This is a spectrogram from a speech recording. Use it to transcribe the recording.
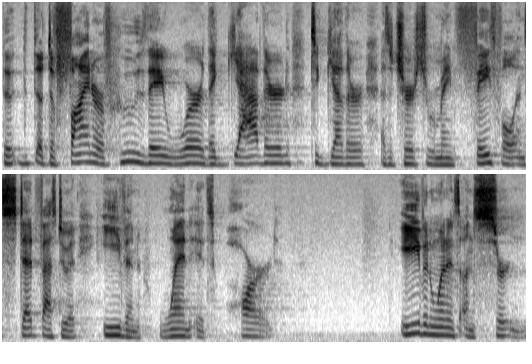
the, the definer of who they were. They gathered together as a church to remain faithful and steadfast to it, even when it's hard, even when it's uncertain,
